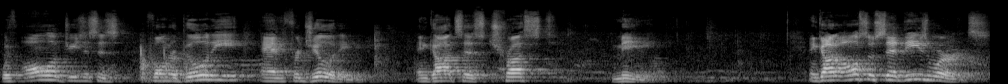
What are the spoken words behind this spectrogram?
with all of Jesus' vulnerability and fragility. And God says, Trust me. And God also said these words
